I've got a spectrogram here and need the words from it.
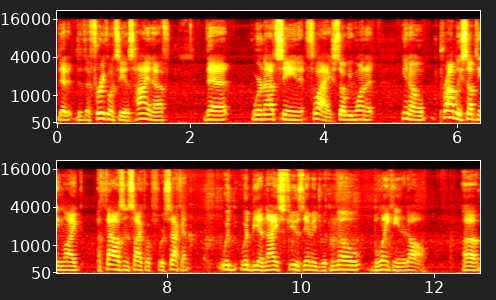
that, that the frequency is high enough that we're not seeing it flash. So we want it, you know, probably something like a thousand cycles per second would would be a nice fused image with no blinking at all. Uh,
